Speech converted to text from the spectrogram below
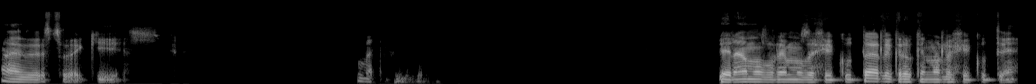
Ah, esto de aquí es. Bueno, esperamos, volvemos a ejecutarle. Creo que no lo ejecuté.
